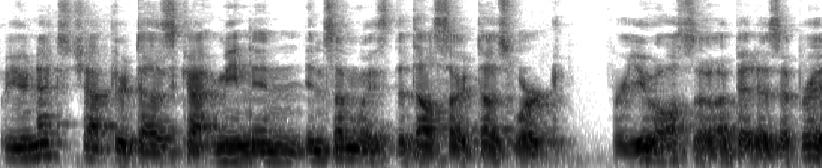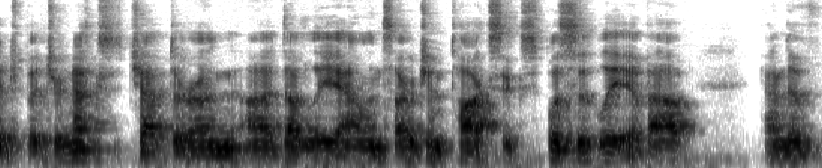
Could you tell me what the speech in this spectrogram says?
Well, your next chapter does. I mean, in in some ways, the Delsarte does work for you also a bit as a bridge. But your next chapter on uh, Dudley Allen Sargent talks explicitly about kind of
